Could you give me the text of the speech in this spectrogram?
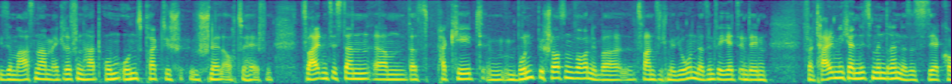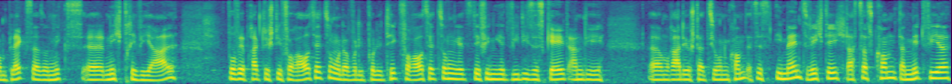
diese Maßnahmen ergriffen hat, um uns praktisch schnell auch zu helfen. Zweitens ist dann ähm, das Paket im, Bund beschlossen worden über 20 Millionen. Da sind wir jetzt in den Verteilmechanismen drin. Das ist sehr komplex, also nix, äh, nicht trivial wo wir praktisch die Voraussetzungen oder wo die Politik Voraussetzungen jetzt definiert, wie dieses Geld an die ähm, Radiostationen kommt. Es ist immens wichtig, dass das kommt, damit wir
